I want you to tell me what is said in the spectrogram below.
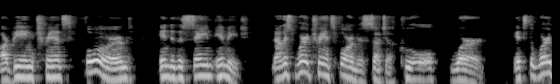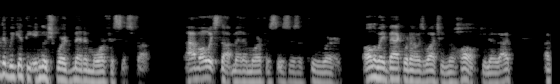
are being transformed into the same image now, this word transformed is such a cool word. It's the word that we get the English word metamorphosis from. I've always thought metamorphosis is a cool word. All the way back when I was watching The Hulk, you know, I, I,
